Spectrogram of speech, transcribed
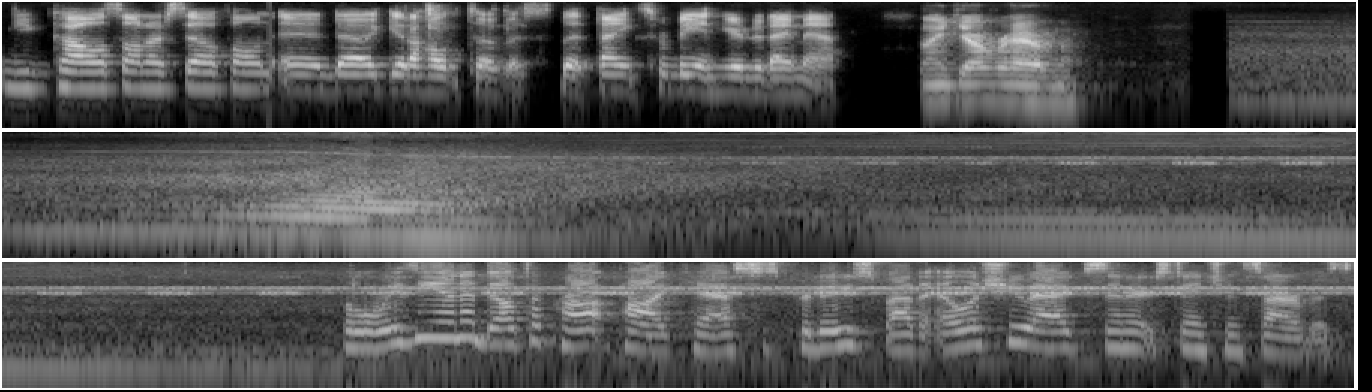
you can call us on our cell phone and uh, get a hold of us. But thanks for being here today, Matt. Thank y'all for having me. The Louisiana Delta Crop Podcast is produced by the LSU Ag Center Extension Service.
